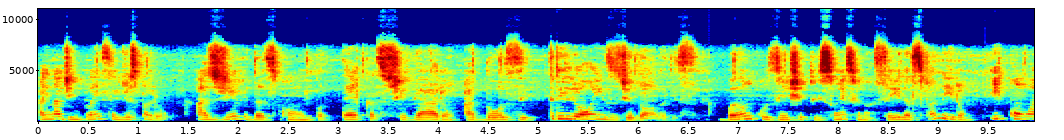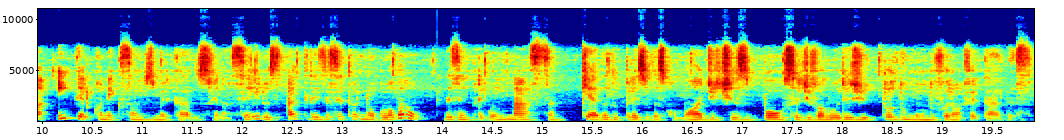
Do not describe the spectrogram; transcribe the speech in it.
A inadimplência disparou. As dívidas com hipotecas chegaram a 12 trilhões de dólares bancos e instituições financeiras faliram, e com a interconexão dos mercados financeiros, a crise se tornou global. Desemprego em massa, queda do preço das commodities, bolsa de valores de todo o mundo foram afetadas.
